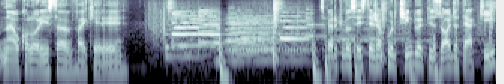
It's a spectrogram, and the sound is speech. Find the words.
né, o colorista vai querer. Espero que você esteja curtindo o episódio até aqui.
